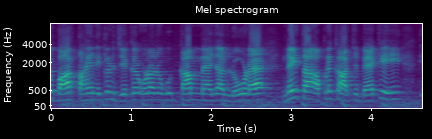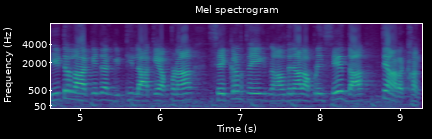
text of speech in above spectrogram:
ਸਿਰਫ ਬਾਹਰ ਤਾਂ ਹੀ ਨਿਕਲਣ, ਜੇਕਰ ਉਹਨਾਂ ਨੂੰ ਕੋਈ ਕੰਮ ਹੈ ਜਾਂ ਲੋੜ ਹੈ, ਨਹੀਂ ਤਾਂ ਆਪਣੇ ਘਰ 'ਚ ਬਹਿ ਕੇ ਹੀ ਹੀਟਰ ਲਾ ਕੇ ਜਾਂ ਗਿੱਠੀ ਲਾ ਕੇ ਆਪਣਾ ਸੇਕਣ ਤੇ ਨਾਲ ਦੇ ਨਾਲ ਆਪਣੀ ਸਿਹਤ ਦਾ ਧਿਆਨ ਰੱਖਣ।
